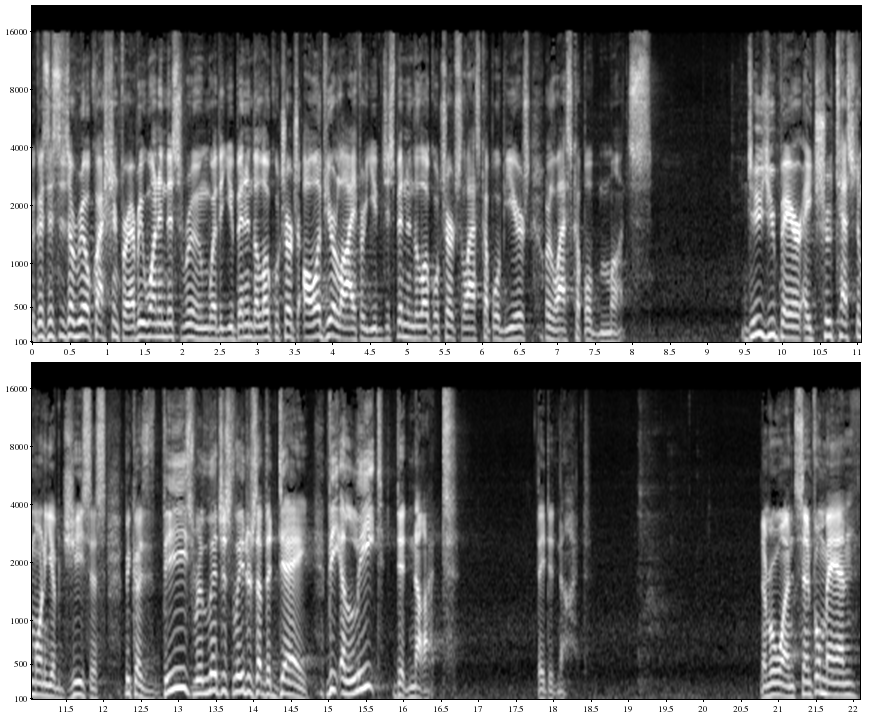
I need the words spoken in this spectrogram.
because this is a real question for everyone in this room, whether you've been in the local church all of your life or you've just been in the local church the last couple of years or the last couple of months. Do you bear a true testimony of Jesus? Because these religious leaders of the day, the elite, did not. They did not. Number one, sinful man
